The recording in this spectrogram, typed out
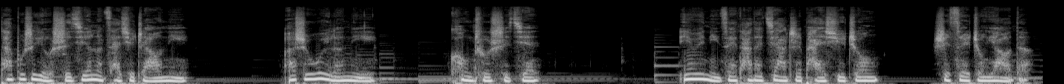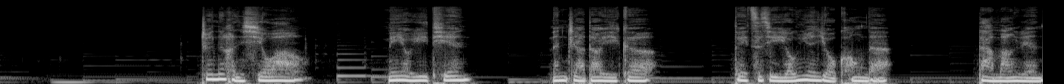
他不是有时间了才去找你，而是为了你。空出时间，因为你在他的价值排序中是最重要的。真的很希望你有一天能找到一个对自己永远有空的大忙人。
